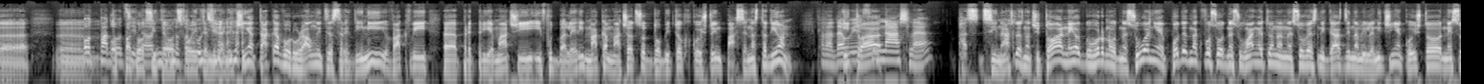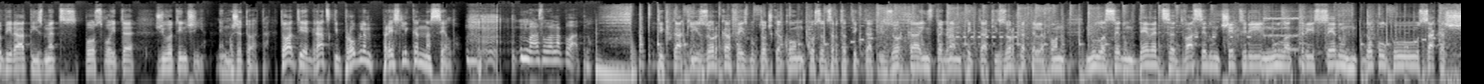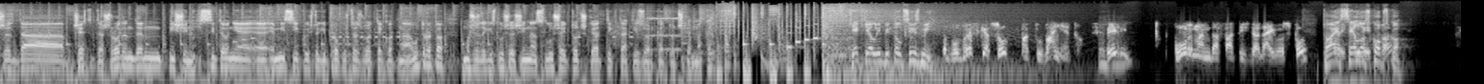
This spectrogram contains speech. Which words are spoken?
Отпадоците од од своите куќе. милиничиња, така во руралните средини вакви е, предприемачи и фудбалери мака мачат со добиток кој што им пасе на стадион. Па да, да, И тоа- си нашле. Па си нашле, значи тоа не одговорно однесување, е подеднакво со однесувањето на несовесни газди на миленичиња кои што не собираат измет по своите животинчиња. Не може тоа така. Тоа ти е градски проблем пресликан на село. Масло на платно. Тик-так и Зорка, facebook.com, коса црта Тик-так и Зорка, Instagram Тик-так и Зорка, телефон 079-274-037. Доколку сакаш да честиташ роден ден, пиши ни. Сите оние емисии кои што ги пропушташ во текот на утрото, можеш да ги слушаш и на slušaj.tiktakizorka.mk Кекел и Битлсизми. во врска со патувањето. Се вели Орман да фатиш да дај Господ. Тоа е село Скопско.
